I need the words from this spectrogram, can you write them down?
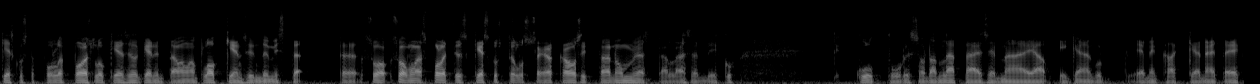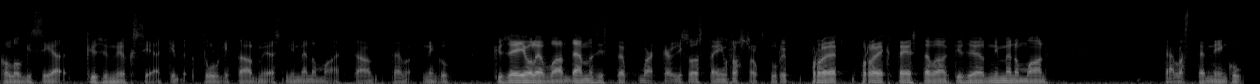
keskustapuolue pois lukien selkeiden tavallaan blokkien syntymistä su- suomalaisessa poliittisessa keskustelussa, joka osittain on myös tällaisen niin kuin, kulttuurisodan läpäisemää ja ikään kuin ennen kaikkea näitä ekologisia kysymyksiäkin tulkitaan myös nimenomaan, että on tämä, niin kuin, kyse ei ole vain tämmöisistä vaikka isoista infrastruktuuriprojekteista, vaan kyse on nimenomaan tällaisten niin kuin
